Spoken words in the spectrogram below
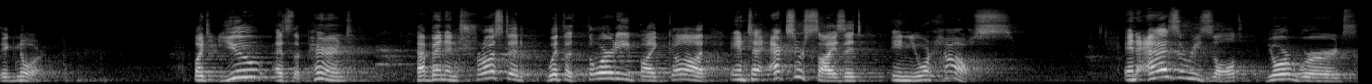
ignore. But you, as the parent, have been entrusted with authority by God and to exercise it in your house. And as a result, your words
